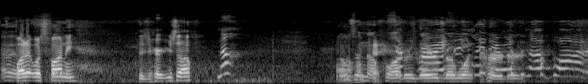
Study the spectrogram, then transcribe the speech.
But it was funny. Did you hurt yourself? No. There was Oh, enough okay. water there, but Surprisingly, wouldn't hurt there was her. enough water.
